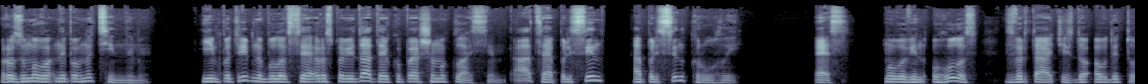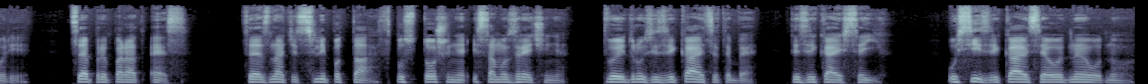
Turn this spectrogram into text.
розумово неповноцінними. Їм потрібно було все розповідати, як у першому класі, а це апельсин, апельсин круглий. С. мовив він уголос, звертаючись до аудиторії. Це препарат С. Це значить сліпота, спустошення і самозречення. Твої друзі зрікаються тебе, ти зрікаєшся їх. Усі зрікаються одне одного.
